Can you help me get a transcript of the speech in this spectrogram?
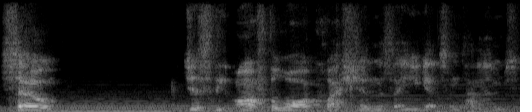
So, just the off the wall questions that you get sometimes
